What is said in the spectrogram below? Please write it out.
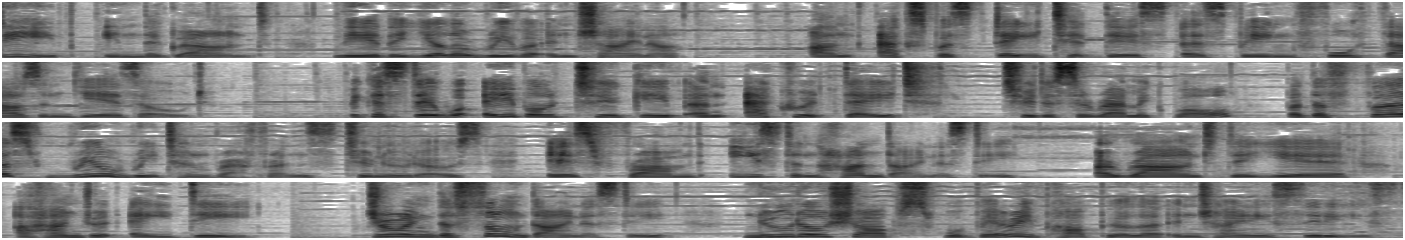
deep in the ground near the Yellow River in China, and experts dated this as being 4,000 years old. Because they were able to give an accurate date to the ceramic bowl, but the first real written reference to noodles is from the Eastern Han Dynasty around the year 100 AD. During the Song Dynasty, noodle shops were very popular in Chinese cities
